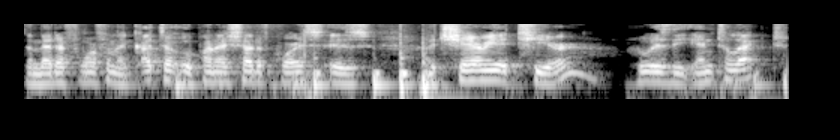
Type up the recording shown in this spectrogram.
The metaphor from the Katha Upanishad, of course, is a charioteer who is the intellect,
